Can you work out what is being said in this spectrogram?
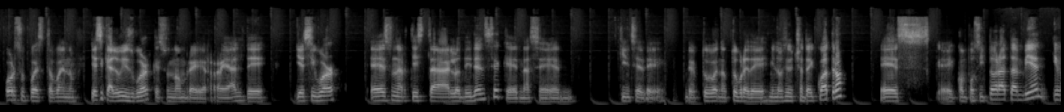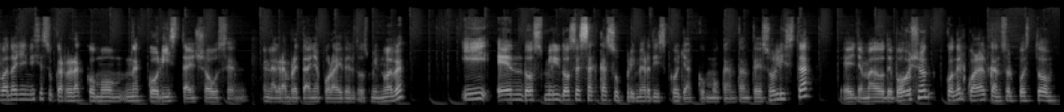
Por supuesto, bueno, Jessica Louise Ware, que es un nombre real de Jesse Ware, es una artista londinense que nace en 15 de, de octubre, en octubre de 1984 es eh, compositora también y bueno, ella inicia su carrera como una corista en shows en, la Gran Bretaña por ahí del 2009 y en 2012 saca su primer disco ya como cantante solista eh, llamado Devotion, con el cual alcanzó el puesto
